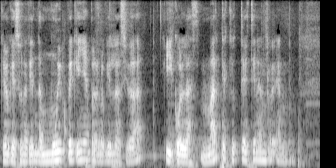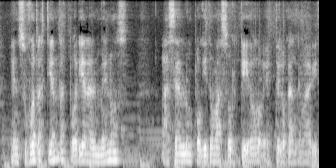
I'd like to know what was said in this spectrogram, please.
creo que es una tienda muy pequeña para lo que es la ciudad y con las marcas que ustedes tienen en, en sus otras tiendas podrían al menos hacerlo un poquito más surtido este local de Madrid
